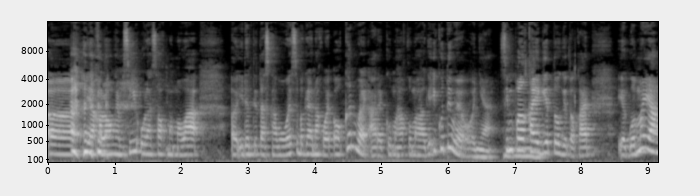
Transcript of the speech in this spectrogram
eh, ya kalau nge-MC ulah sok mamawa eh, identitas kamu we sebagai anak WO kan we arek kumaha kumaha ge ikuti WO nya simple kayak gitu gitu kan. Ya gue mah yang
